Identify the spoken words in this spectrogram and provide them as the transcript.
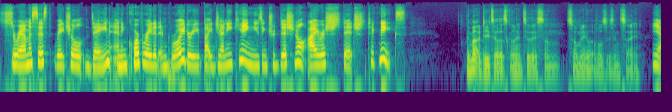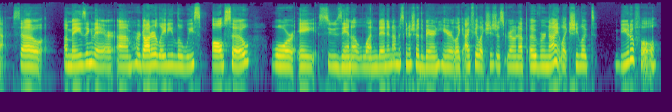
ceramicist Rachel Dane and incorporated embroidery by Jenny King using traditional Irish stitch techniques. The amount of detail that's gone into this on so many levels is insane. Yeah, so amazing there. Um, her daughter, Lady Louise, also wore a Suzannah London, and I'm just gonna show the Baron here. Like I feel like she's just grown up overnight. Like she looked beautiful,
